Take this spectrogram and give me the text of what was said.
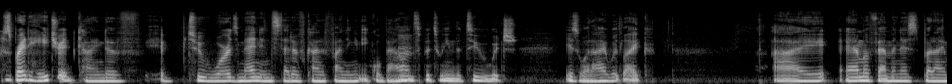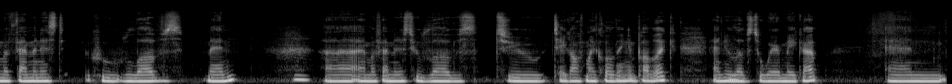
spread hatred kind of towards men instead of kind of finding an equal balance mm. between the two, which is what I would like. I am a feminist, but I'm a feminist who loves men. Mm. Uh, I'm a feminist who loves to take off my clothing in public and who mm. loves to wear makeup and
